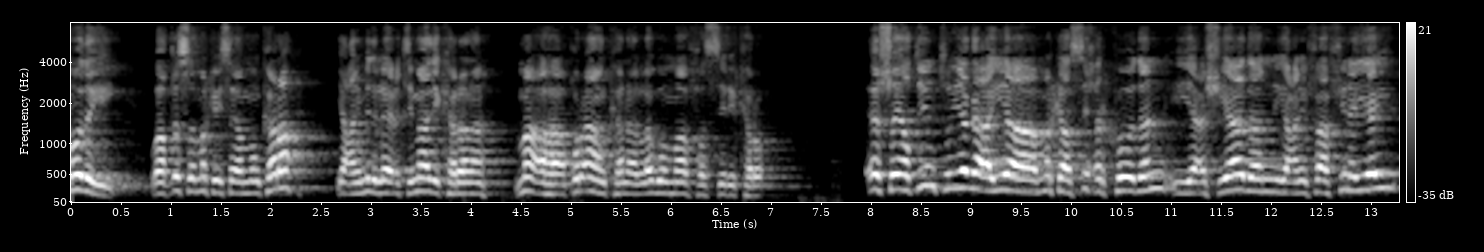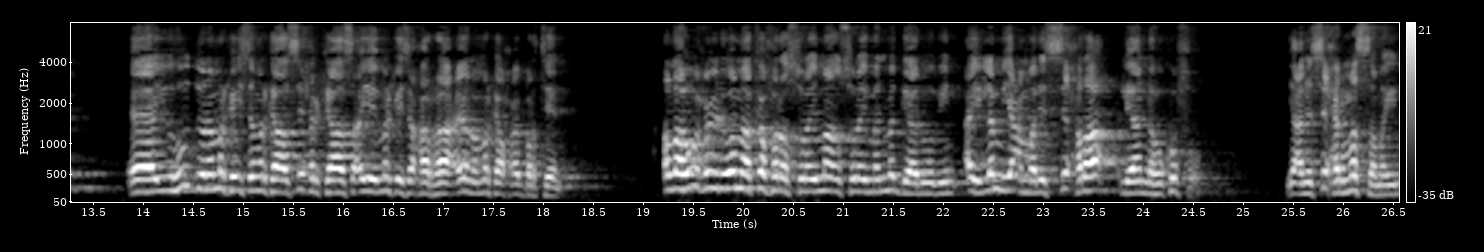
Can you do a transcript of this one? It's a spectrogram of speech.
moodayey waa qisa markaysaga munkara yacni mid la ictimaadi karana ma aha qur'aankana laguma fasiri karo. Ee shayaadiintu iyaga ayaa markaa sixirkoodan iyo ashyaadan yacni faafinayey yuhuudduna markaysa markaa sixirkaas ayay markaysa raaceen oo markaa waxay barteen allah wuxuu yidhi wamaa kafara sulaymaan sulaymaan ma gaaloobin. Ay lam yacmal isixra liannahu kufru. Yacni sixir ma samayn.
